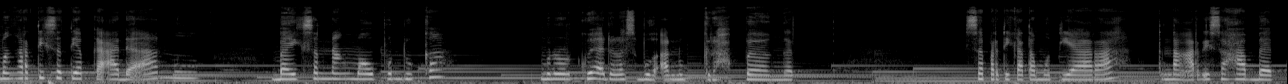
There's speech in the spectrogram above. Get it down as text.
mengerti setiap keadaanmu, baik senang maupun duka, menurut gue adalah sebuah anugerah banget. Seperti kata Mutiara tentang arti sahabat.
